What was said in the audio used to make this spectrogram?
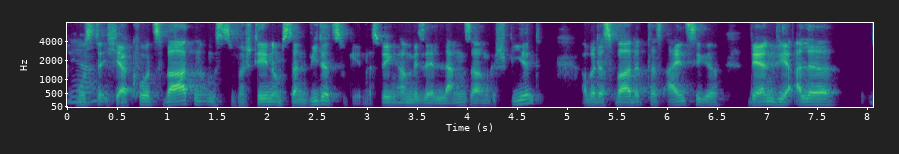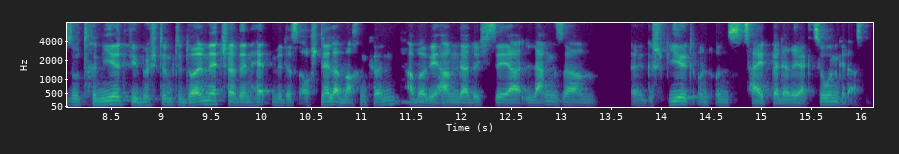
ja. musste ich ja kurz warten, um es zu verstehen, um es dann wiederzugeben. Deswegen haben wir sehr langsam gespielt. Aber das war das Einzige. Wären wir alle so trainiert wie bestimmte Dolmetscher, dann hätten wir das auch schneller machen können. Mhm. Aber wir haben dadurch sehr langsam äh, gespielt und uns Zeit bei der Reaktion gelassen.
